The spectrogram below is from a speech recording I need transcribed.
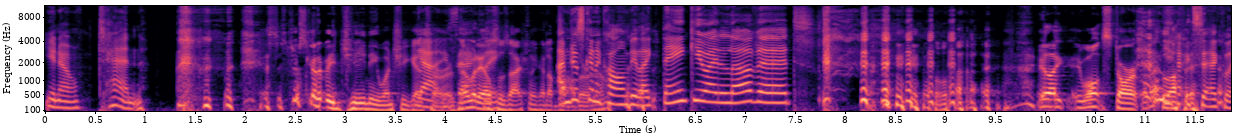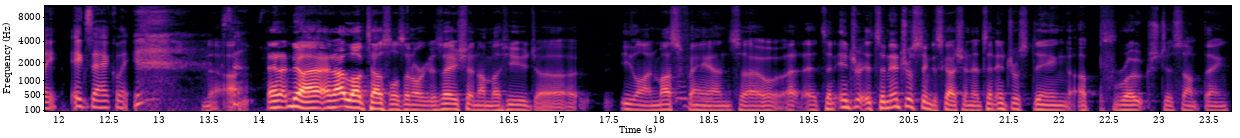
you know, ten it's just going to be Jeannie when she gets Yeah, hers. Nobody else is actually going to. I'm just going to call and be like, "Thank you, I love it." You're like, it won't start, but I yeah, love it. exactly, exactly. No, I- and no, and I love Tesla as an organization. I'm a huge uh, Elon Musk fan, so uh, it's an inter- it's an interesting discussion. It's an interesting approach to something.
